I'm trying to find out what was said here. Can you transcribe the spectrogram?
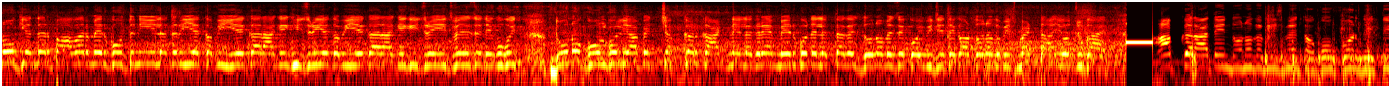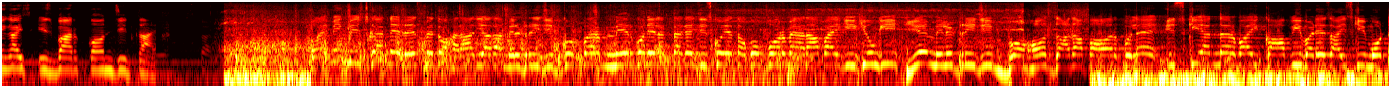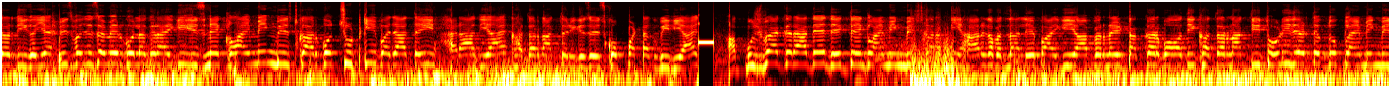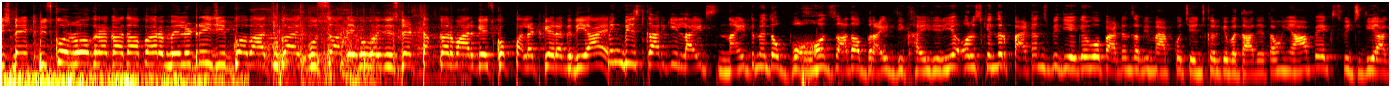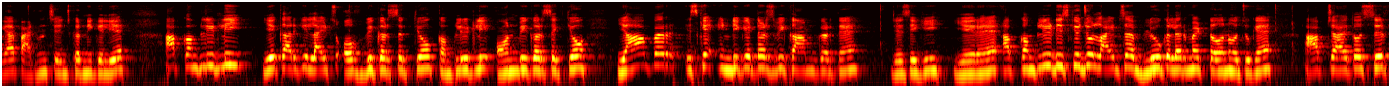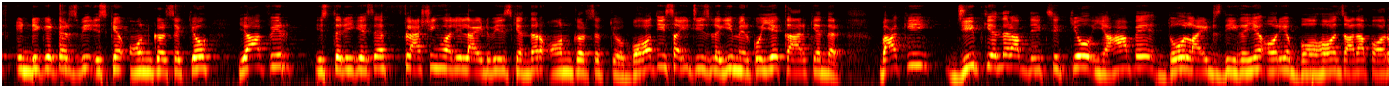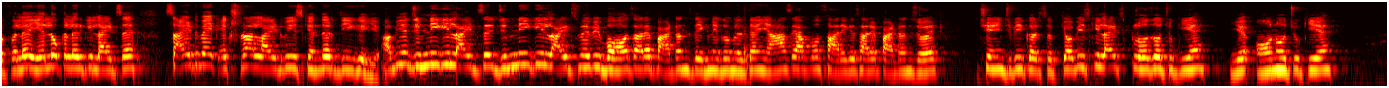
दोनों के अंदर पावर मेरे को उतनी ही लग रही है। कभी ये कर आगे खींच रही है, कभी ये कर आगे खींच रही है। इस वजह से देखो कोई दोनों गोल गोल यहाँ पे चक्कर काटने लग रहे हैं। मेरे को नहीं लगता कि दोनों में से कोई भी जीतेगा और दोनों के बीच में टाई हो चुका है। आप कराते हैं दोनों के बीच में तो गो फोर देखते हैं इस बार कौन जीतता है। क्लाइंबिंग बिस्ट ने रेस में तो हरा दिया था मिलिट्री जीप को, पर मेरे को नहीं लगता कि जिसको ये तको फोर में हरा पाएगी, क्योंकि ये मिलिट्री जीप बहुत ज़्यादा पावरफुल है। इसके अंदर भाई काफ़ी बड़े साइज़ की मोटर दी गई है। इस वजह से मेरे को लग रहा है कि इसने क्लाइंबिंग बिस्ट कार को चुटकी बजाते ही हरा दिया है, खतरनाक तरीके से इसको पटक भी दिया है। अब पुशबैक कराते हैं, देखते हैं क्लाइंबिंग बिस्ट कार अपनी हार का बदला ले पाएगी या फिर नहीं। टक्कर बहुत ही खतरनाक थी, थोड़ी देर तक तो क्लाइंबिंग बिस्ट ने इसको रोक रखा था, पर मिलिट्री जीप को अब आ चुका है गुस्सा। देखो जिसने टक्कर मार के इसको पलट के रख दिया है। बिस्ट कार की लाइट्स नाइट में तो बहुत ज़्यादा ब्राइट दिखाई दे रही है और इसके अंदर पैटर्न्स भी दिए गए, वो पैटर्न्स अभी मैं आपको चेंज करके बता देता हूँ। यहाँ पे एक स्विच दिया गया है पैटर्न चेंज करने के लिए। आप कंप्लीटली ये कार की लाइट्स ऑफ़ भी कर सकते हो कंप्लीटली ऑन भी कर सकते हो। यहाँ पर इसके इंडिकेटर्स भी काम करते हैं, जैसे कि ये रहे। अब कंप्लीट इसके जो लाइट्स है ब्लू कलर में टर्न हो चुके हैं। आप चाहे तो सिर्फ़ इंडिकेटर्स भी इसके ऑन कर सकते हो, या फिर इस तरीके से फ्लैशिंग वाली लाइट भी इसके अंदर ऑन कर सकते हो। बहुत ही सही चीज़ लगी मेरे को ये कार के अंदर। बाकी जीप के अंदर आप देख सकते हो, यहाँ पे दो लाइट्स दी गई है और ये बहुत ज़्यादा पावरफुल है। येलो कलर की लाइट्स है। साइड में एक एक्स्ट्रा लाइट भी इसके अंदर दी गई है। अब ये जिमनी की लाइट्स है। जिमनी की लाइट्स में भी बहुत सारे पैटर्न देखने को मिलते हैं। यहाँ से आप वो सारे के सारे पैटर्न जो है चेंज भी कर सकते हो। अभी इसकी लाइट्स क्लोज हो चुकी है। ये ऑन हो चुकी है।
